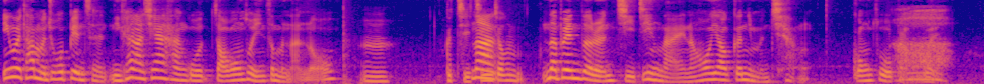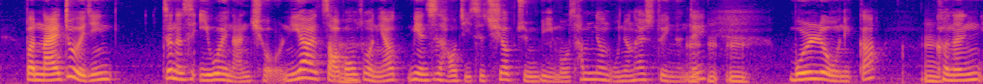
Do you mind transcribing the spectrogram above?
因为他们就会变成，你看到现在韩国找工作已经这么难了，嗯，那那边的人挤进来，然后要跟你们抢工作岗位，本来就已经真的是一位难求。你要找工作，你要面试好几次，需要准备么三年五年할수도있는 데。 몰려오니까 可能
